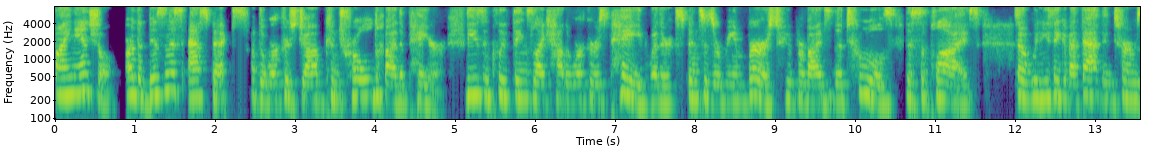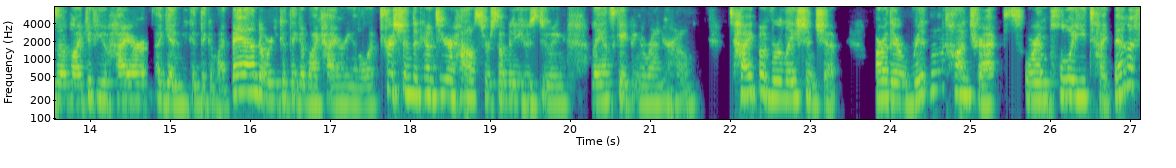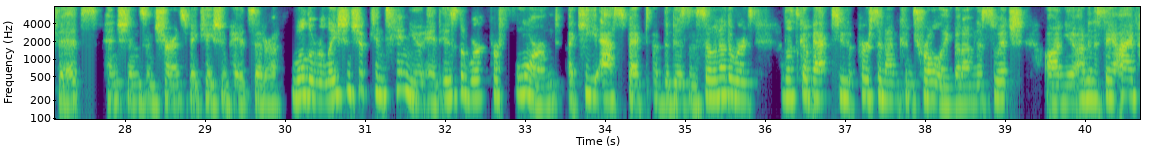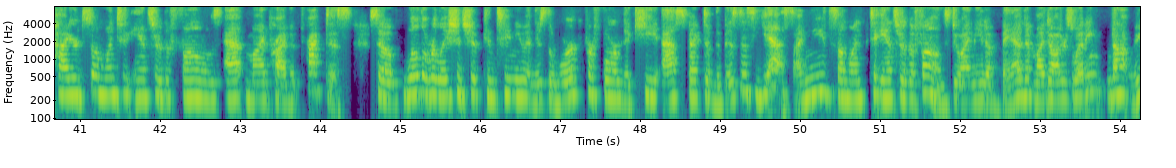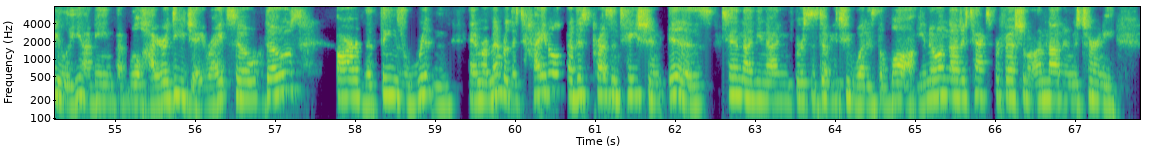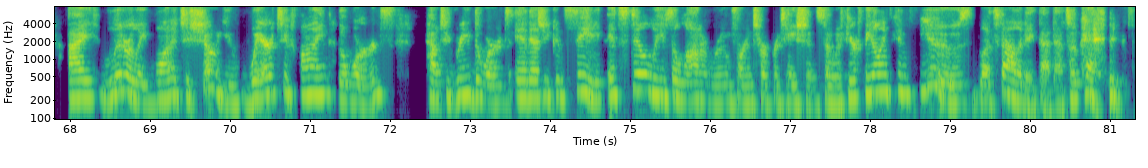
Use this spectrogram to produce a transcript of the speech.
Financial are the business aspects of the worker's job controlled by the payer. These include things like how the worker is paid, whether expenses are reimbursed, who provides the tools, the supplies. So when you think about that in terms of like if you hire, again, you can think of my band, or you can think of like hiring an electrician to come to your house or somebody who's doing landscaping around your home. Type of relationship. Are there written contracts or employee type benefits, pensions, insurance, vacation pay, etc.? Will the relationship continue and is the work performed a key aspect of the business? So in other words, let's go back to the person I'm controlling, but I'm going to switch on you. I'm going to say, I've hired someone to answer the phones at my private practice. So, will the relationship continue? And is the work performed a key aspect of the business? Yes, I need someone to answer the phones. Do I need a band at my daughter's wedding? Not really. I mean, we'll hire a DJ, right? So, those are the things written. And remember, the title of this presentation is 1099 versus W 2 What is the law? You know, I'm not a tax professional, I'm not an attorney. I literally wanted to show you where to find the words, how to read the words. And as you can see, it still leaves a lot of room for interpretation. So if you're feeling confused, let's validate that. That's okay.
